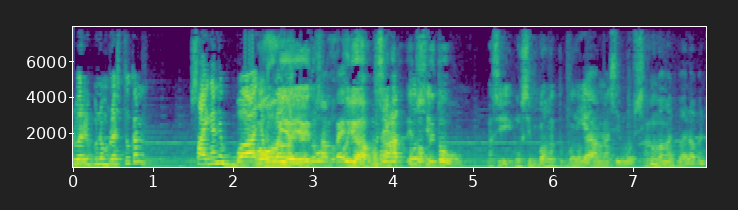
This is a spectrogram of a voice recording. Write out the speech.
2016 itu kan saingannya banyak oh banget iya iya itu itu sampai oh iya aku masih ingat 100 itu itu, itu masih musim banget tuh balapnya Iya ya. masih musim Hmm. banget balapan.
